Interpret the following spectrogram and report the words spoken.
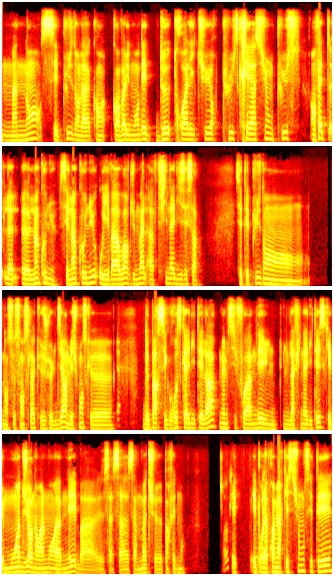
Maintenant, c'est plus dans la quand, on va lui demander deux, trois lectures, plus création, plus en fait euh, l'inconnu. C'est l'inconnu où il va avoir du mal à finaliser ça. C'était plus dans dans ce sens-là que je veux le dire, mais je pense que de par ces grosses qualités-là, même s'il faut amener une, la finalité, ce qui est le moins dur normalement à amener, bah ça ça, ça match euh, parfaitement. Ok. Et pour la première question, c'était?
